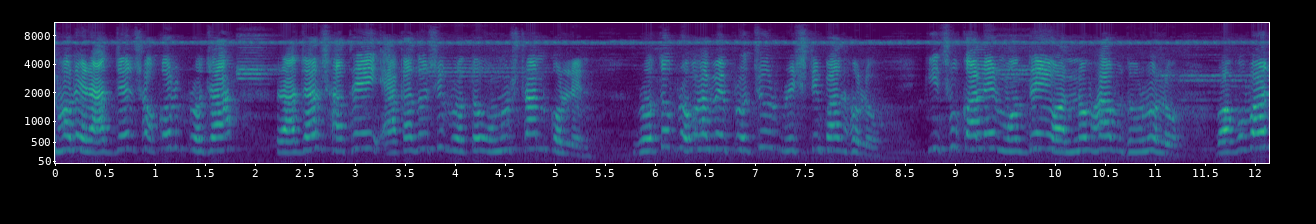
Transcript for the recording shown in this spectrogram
হলে রাজ্যের সকল প্রজা রাজার সাথেই একাদশী ব্রত অনুষ্ঠান করলেন। ব্রত প্রভাবে প্রচুর বৃষ্টিপাত হলো। কিছুকালের মধ্যেই অন্নভাব দূর হলো। ভগবান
